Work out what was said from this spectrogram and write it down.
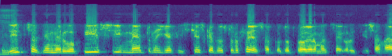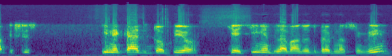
Ζήτησα την ενεργοποίηση μέτρων για φυσικές καταστροφές από το πρόγραμμα της αγροτικής ανάπτυξης. Είναι κάτι το οποίο και εκείνοι αντιλαμβάνονται ότι πρέπει να συμβεί.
